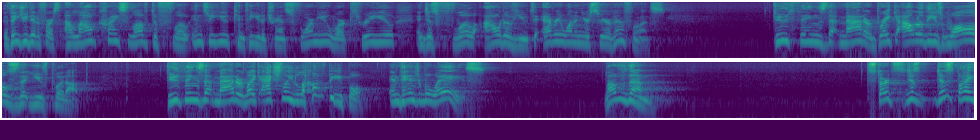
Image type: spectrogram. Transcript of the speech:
The things you did at first. Allow Christ's love to flow into you, continue to transform you, work through you, and just flow out of you to everyone in your sphere of influence. Do things that matter. Break out of these walls that you've put up. Do things that matter, like actually love people in tangible ways. Love them. Starts just, just by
